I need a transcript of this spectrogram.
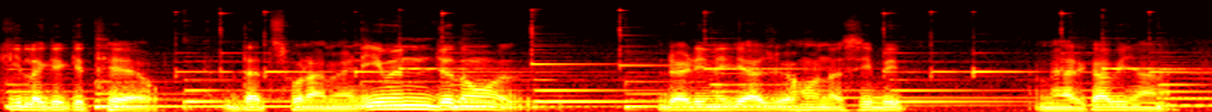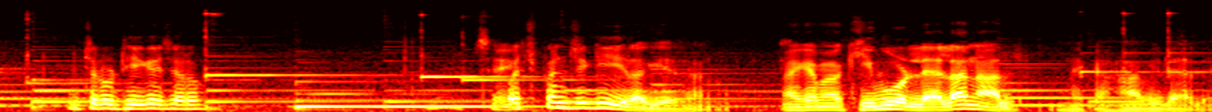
ਕੀ ਲੱਗੇ ਕਿੱਥੇ ਹੈ ਉਹ that's what I mean even ਜਦੋਂ ਡੈਡੀ ਨੇ ਕਿਹਾ ਜੋ ਹੁਣ ਅਸੀਂ ਵੀ ਅਮਰੀਕਾ ਵੀ ਜਾਣਾ ਮੈਂ ਚਲੋ ਠੀਕ ਹੈ ਚਲੋ ਬਚਪਨ ਚ ਕੀ ਲੱਗੇ ਸਾਨੂੰ ਮੈਂ ਕਿਹਾ ਮੈਂ ਕੀਬੋਰਡ ਲੈ ਲਾ ਨਾਲ ਮੈਂ ਕਿਹਾ ਹਾਂ ਵੀ ਲੈ ਲੈ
